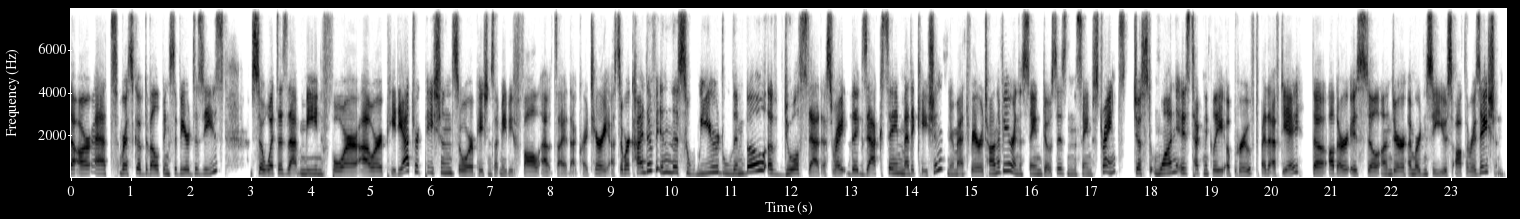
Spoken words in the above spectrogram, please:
that are at risk of developing severe disease. So, what does that mean for our pediatric patients or patients that maybe fall outside that criteria? So, we're kind of in this weird limbo of dual status, right? The exact same medication, nirmatrelvir in the same doses and the same strengths. Just one is technically approved by the FDA, the other is still under emergency use authorization.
